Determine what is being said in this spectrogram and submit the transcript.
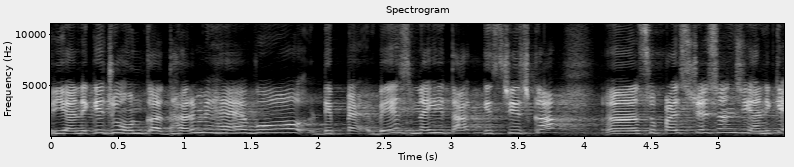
यानी कि जो उनका धर्म है, वो बेस्ड नहीं था किस चीज़ का सुपरस्टिशन यानी कि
